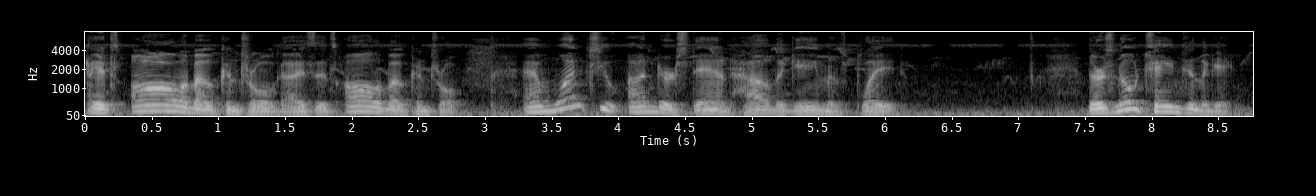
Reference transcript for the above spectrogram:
It's all about control, guys. It's all about control. And once you understand how the game is played, there's no change in the game.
